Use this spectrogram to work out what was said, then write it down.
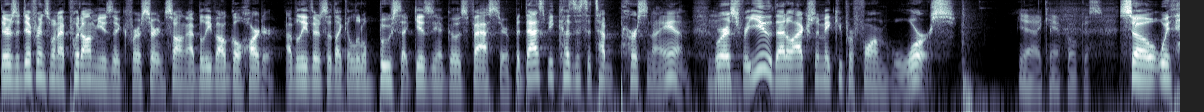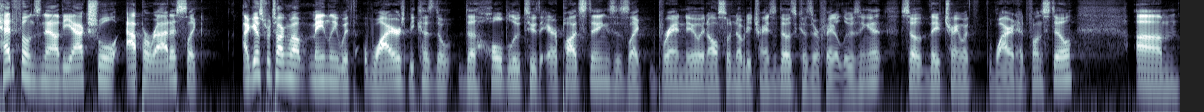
There's a difference when I put on music for a certain song. I believe I'll go harder. I believe there's like a little boost that gives me that goes faster. But that's because it's the type of person I am. Whereas hmm. for you, that'll actually make you perform worse. Yeah, I can't focus. So with headphones now, the actual apparatus, like I guess we're talking about mainly with wires because the the whole Bluetooth AirPods things is like brand new, and also nobody trains with those because they're afraid of losing it. So they train with wired headphones still. Um,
